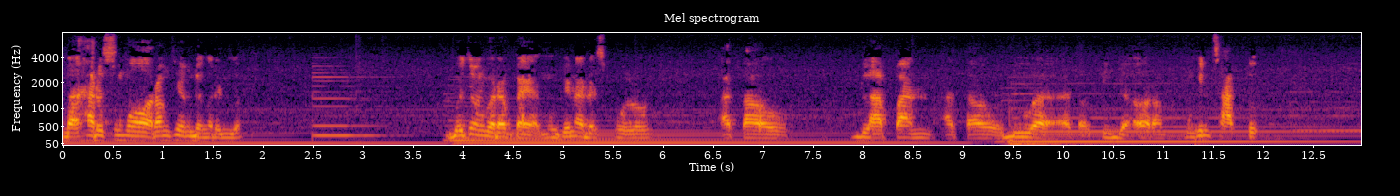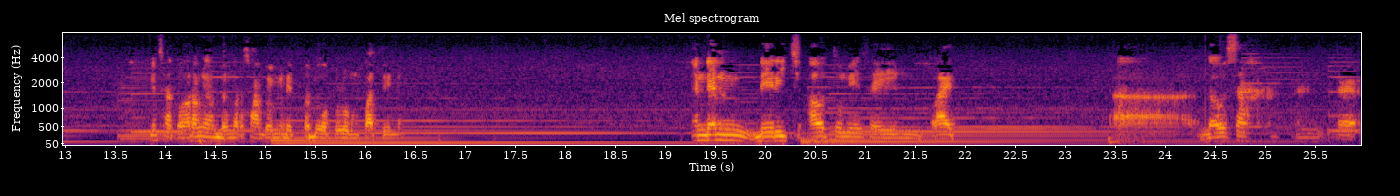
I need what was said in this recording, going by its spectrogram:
nggak harus semua orang sih yang dengerin gue gue cuma berharap kayak mungkin ada 10 atau delapan atau dua atau tiga orang mungkin satu. Mungkin satu orang yang dengar sampai menit ke 24 ini. And then they reach out to me saying like ah, nggak uh, usah kayak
